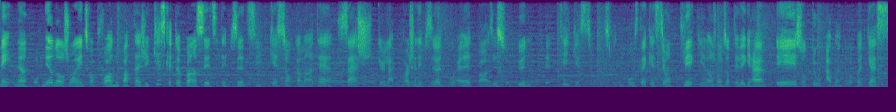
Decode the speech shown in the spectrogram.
maintenant pour venir nous rejoindre, tu vas pouvoir nous partager qu'est-ce que tu as pensé de cet épisode-ci. Questions, commentaires, sache que la prochaine épisode pourrait être basé sur une de tes questions. Si tu veux nous poser ta question, clique, viens nous rejoindre sur Telegram et surtout, abonne-toi au podcast.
